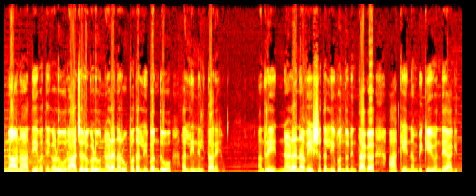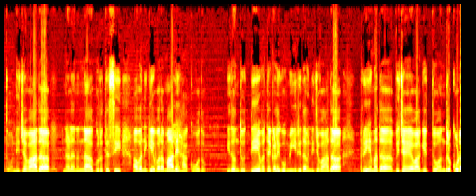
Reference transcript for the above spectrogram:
ನಾನಾ ದೇವತೆಗಳು, ರಾಜರುಗಳು ನಳನ ರೂಪದಲ್ಲಿ ಬಂದು ಅಲ್ಲಿ ನಿಲ್ತಾರೆ. ಅಂದರೆ ನಳನ ವೇಷದಲ್ಲಿ ಬಂದು ನಿಂತಾಗ ಆಕೆ ನಂಬಿಕೆ ಒಂದೇ ಆಗಿತ್ತು. ನಿಜವಾದ ನಳನನ್ನು ಗುರುತಿಸಿ ಅವನಿಗೆ ವರಮಾಲೆ ಹಾಕುವುದು. ಇದೊಂದು ದೇವತೆಗಳಿಗೂ ಮೀರಿದ ನಿಜವಾದ ಪ್ರೇಮದ ವಿಜಯವಾಗಿತ್ತು ಅಂದರೂ ಕೂಡ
